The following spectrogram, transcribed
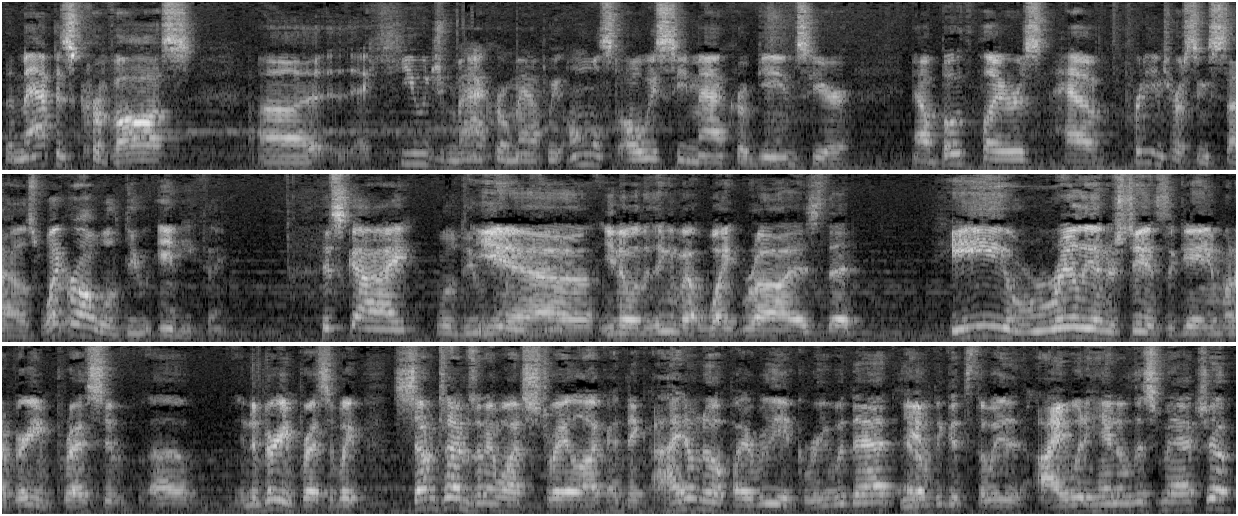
The map is Crevasse, uh, a huge macro map. We almost always see macro games here. Now, both players have pretty interesting styles. White-Ra will do anything. This guy will do Yeah, you know the thing about White-Ra is that he really understands the game on a very impressive, uh, in a very impressive way. Sometimes when I watch Strelok, I think I don't know if I really agree with that. I Yeah. don't think it's the way that I would handle this matchup.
